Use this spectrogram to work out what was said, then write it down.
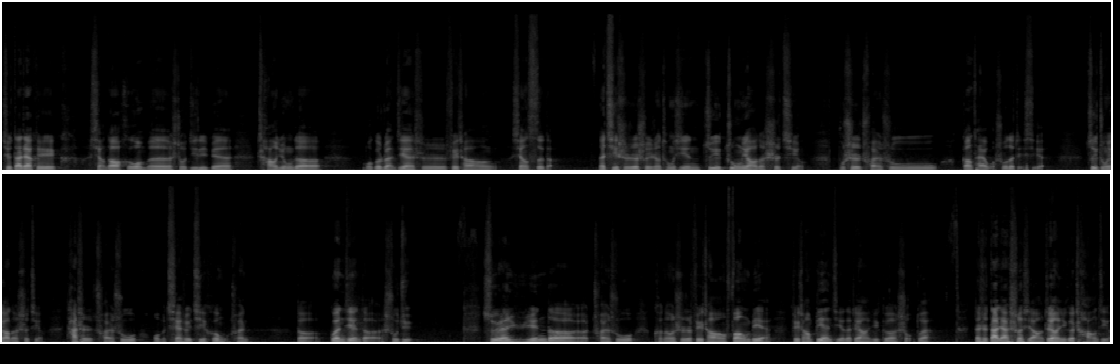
其实大家可以想到，和我们手机里边常用的某个软件是非常相似的。那其实水声通信最重要的事情，不是传输刚才我说的这些，最重要的事情。它是传输我们潜水器和母船的关键的数据。虽然语音的传输可能是非常方便、非常便捷的这样一个手段，但是大家设想这样一个场景：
